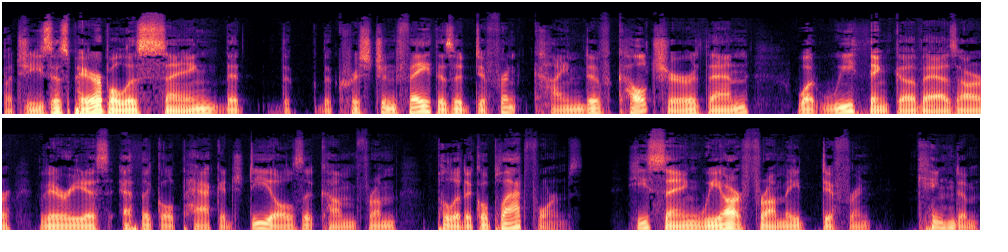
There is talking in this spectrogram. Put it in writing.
But Jesus' parable is saying that the, the Christian faith is a different kind of culture than what we think of as our various ethical package deals that come from political platforms. He's saying we are from a different kingdom.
